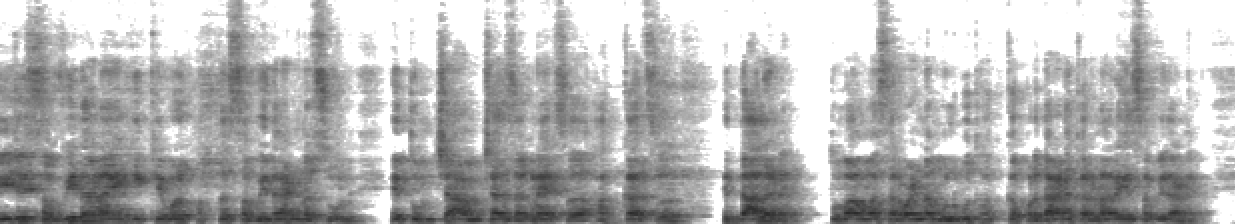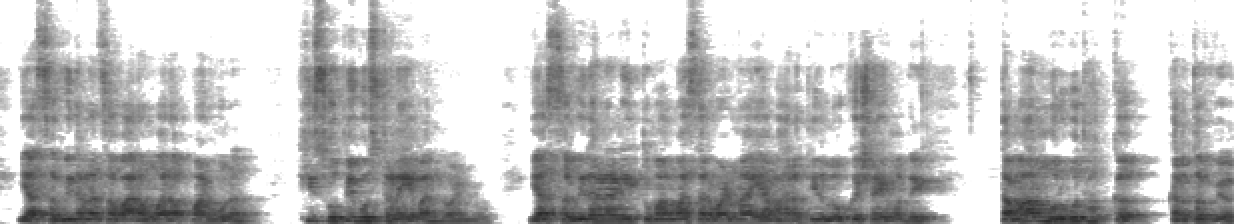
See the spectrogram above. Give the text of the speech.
हे जे संविधान आहे हे केवळ फक्त संविधान नसून हे तुमच्या आमच्या जगण्याचं हक्काचं हे दालन आहे. तुम्हा आम्हा सर्वांना मूलभूत हक्क प्रदान करणारे हे संविधान आहे. या संविधानाचा वारंवार अपमान होणं ही सोपी गोष्ट नाही बांधवांनो. या संविधानाने तुम्हा सर्वांना या भारतीय लोकशाहीमध्ये तमाम मूलभूत हक्क कर्तव्य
